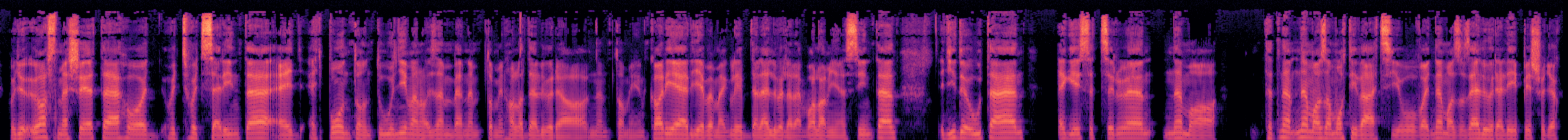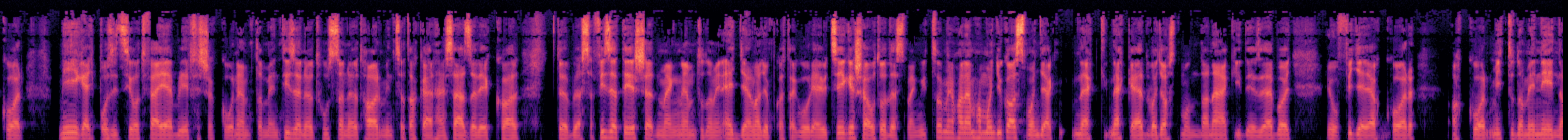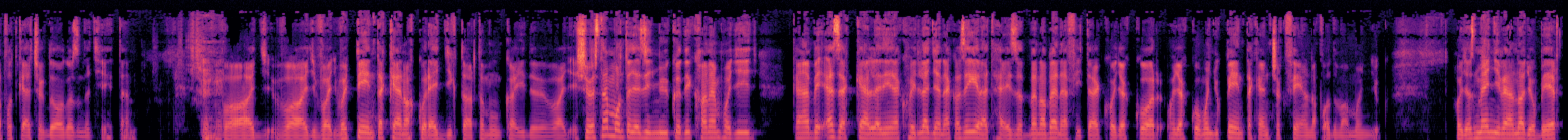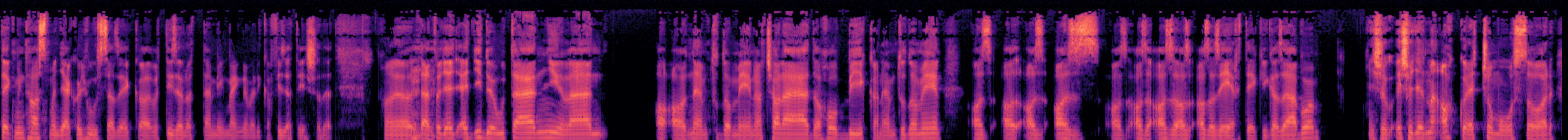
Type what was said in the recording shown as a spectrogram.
hogy ő azt mesélte, hogy, hogy, hogy szerinte egy, egy ponton túl, nyilván, hogy az ember nem tudom én halad előre a nem tudom én karrierjébe, meg lépdel előre valamilyen szinten, egy idő után egész egyszerűen nem a, tehát nem, nem az a motiváció, vagy nem az az előrelépés, hogy akkor még egy pozíciót feljebb lépsz, és akkor nem tudom én 15, 25, 35, akárhány százalékkal több lesz a fizetésed, meg nem tudom én egyen nagyobb kategóriájú céges autód lesz, meg mit tudom én, hanem ha mondjuk azt mondják neked, vagy azt mondanák idézelbe, hogy jó, figyelj, akkor, akkor mit tudom én, négy napot kell csak dolgoznod egy héten. Uh-huh. Vagy, vagy, vagy, vagy pénteken akkor egyik tart a munkaidő, vagy. És ő ezt nem mondta, hogy ez így működik, hanem hogy így kb. ezek kellenének, hogy legyenek az élethelyzetben a benefitek, hogy akkor, hogy akkor mondjuk pénteken csak fél napod van mondjuk. Hogy az mennyivel nagyobb érték, mint ha azt mondják, hogy 20%-kal vagy 15-tel még megnövelik a fizetésedet. Tehát, hogy egy, egy idő után nyilván a, a nem tudom én, a család, a hobbik, a nem tudom én, az az az, az, az, az, az, az, az, az érték igazából. És, és hogy ez már akkor egy csomószor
